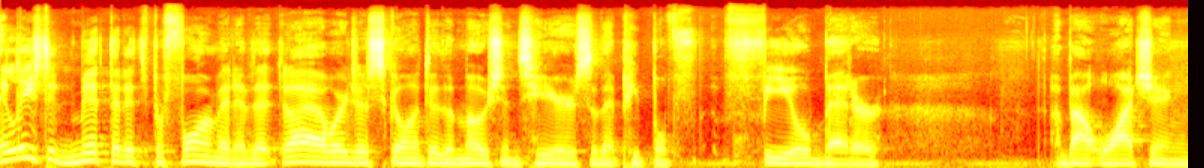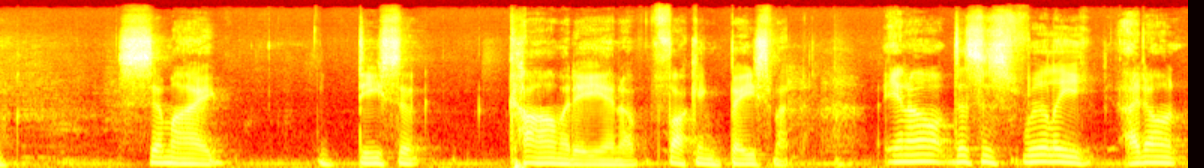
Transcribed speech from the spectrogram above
at least admit that it's performative, that ah, we're just going through the motions here so that people f- feel better about watching semi decent comedy in a fucking basement. You know, this is really I don't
